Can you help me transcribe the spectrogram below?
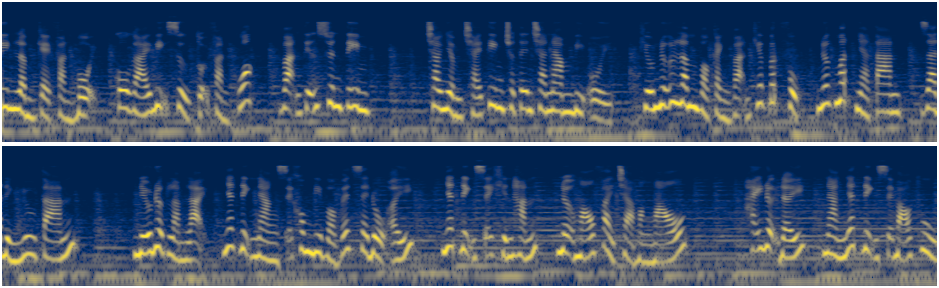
tin lầm kẻ phản bội, cô gái bị xử tội phản quốc, vạn tiễn xuyên tim. Trao nhầm trái tim cho tên cha nam bị ổi, thiếu nữ lâm vào cảnh vạn kiếp bất phục, nước mất nhà tan, gia đình lưu tán. Nếu được làm lại, nhất định nàng sẽ không đi vào vết xe đổ ấy, nhất định sẽ khiến hắn, nợ máu phải trả bằng máu. Hãy đợi đấy, nàng nhất định sẽ báo thù.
